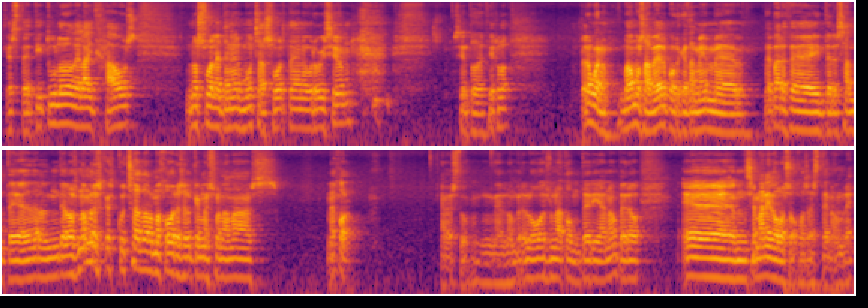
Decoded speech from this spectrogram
que este título de Lighthouse no suele tener mucha suerte en Eurovisión. Siento decirlo. Pero bueno, vamos a ver porque también me, me parece interesante. De, de los nombres que he escuchado, a lo mejor es el que me suena más. mejor. Ya ves tú, el nombre luego es una tontería, ¿no? Pero eh, se me han ido los ojos a este nombre.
